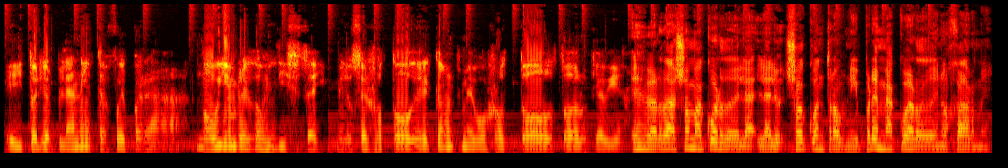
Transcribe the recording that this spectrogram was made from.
Editorial Planeta, fue para noviembre del 2016. Me lo cerró todo directamente, me borró todo, todo lo que había. Es verdad, yo me acuerdo de la, la yo contra Omnipress me acuerdo de enojarme.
